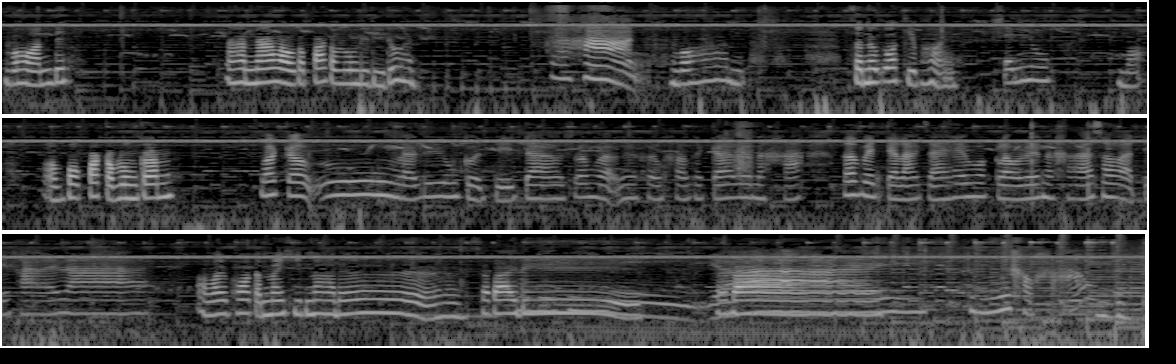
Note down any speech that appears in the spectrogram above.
บ่ฮ้อนดิอาหารหน้าเว้ากับป้ากับลุงดีๆด้วยอาหารบ่ฮ้อนสนุกว่าเก็บหอยสนุกบ่เอาบอกป้ากับลุงกันว่ากับลุงและลืมกดติดตามสำหรับในคำคำตะกร้าด้วยนะคะ ก็เป็นกำลังใจให้พวกเราด้วยนะคะ สวัสดีค่ะบ๊าาเอาไว้พ่อกันไม่คิดหน้าเด้อสบายดีบ๊ายบายถึงมือขาวๆ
